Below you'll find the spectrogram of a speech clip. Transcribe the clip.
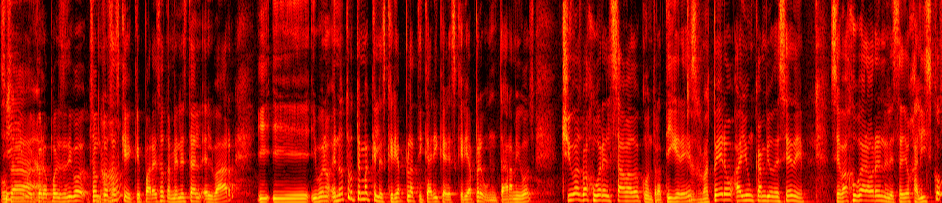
O sí, sea, güey, pero pues digo, son ¿no? cosas que, que para eso también está el, el bar. Y, y- y bueno, en otro tema que les quería platicar y que les quería preguntar, amigos, Chivas va a jugar el sábado contra Tigres, pero hay un cambio de sede. Se va a jugar ahora en el Estadio Jalisco.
